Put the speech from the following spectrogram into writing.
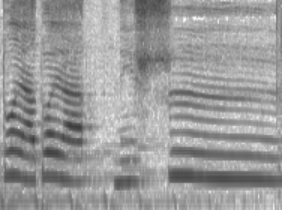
对呀对呀，你是？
